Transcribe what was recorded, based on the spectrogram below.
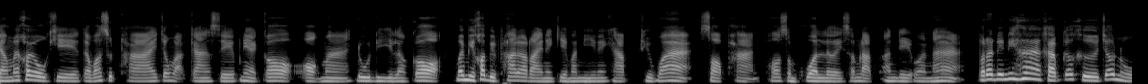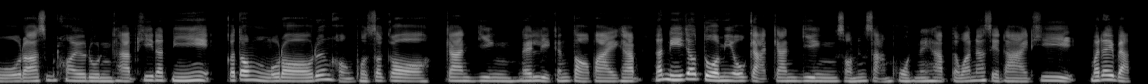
ยังไม่ค่อยโอเค แต่ว่าสุดท้ายจังหวะการเซฟเนี่ยก็ออกมาดูดีแล้วก็ไม่มีข้อผิดพลาดอะไรในเกมวันนี้นะครับ ถือว่าสอบผ่านพอสมควรเลยสำหรับอันเดโอนาน่า ประเด็นที่ 5 ครับ ก็คือเจ้าหนูราสมุทรอยรุนครับ ที่นัดนี้ก็ต้องรอเรื่องของผลสกอร์ การยิงในลีกกันต่อไปครับ นัดนี้เจ้าตัวมีโอกาสการยิง 2-3ผลนะครับ แต่ว่าน่าเสียดายที่ไม่ได้แบบ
